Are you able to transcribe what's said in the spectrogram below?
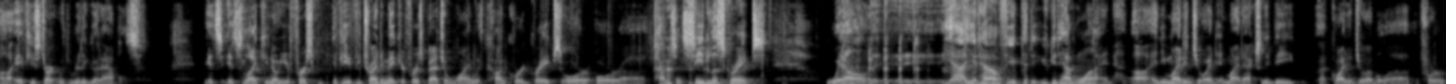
uh, if you start with really good apples. It's it's like you know your first if you if you tried to make your first batch of wine with Concord grapes or or uh, Thompson seedless grapes, well, yeah, you'd have you could you could have wine uh, and you might enjoy it. It might actually be uh, quite enjoyable uh, for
